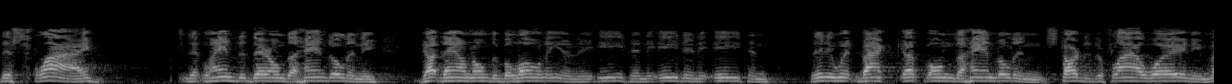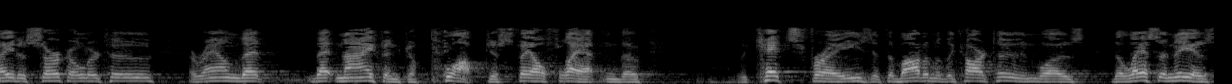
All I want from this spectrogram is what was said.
this fly that landed there on the handle and he got down on the bologna and he eat and he eat and he eat and then he went back up on the handle and started to fly away and he made a circle or two around that that knife and plop just fell flat. And the the catchphrase at the bottom of the cartoon was the lesson is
